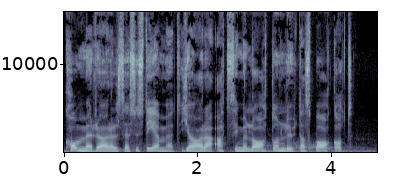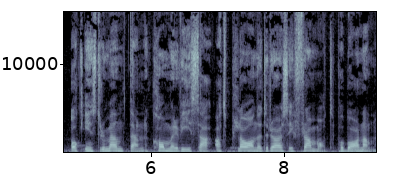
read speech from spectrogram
kommer rörelsesystemet göra att simulatorn lutas bakåt och instrumenten kommer visa att planet rör sig framåt på banan.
